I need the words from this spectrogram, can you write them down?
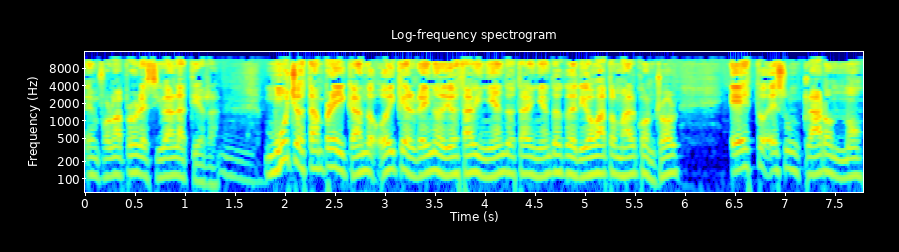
en forma progresiva en la tierra. Muchos están predicando hoy que el reino de Dios está viniendo, está viniendo, que Dios va a tomar el control. Esto es un claro no.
